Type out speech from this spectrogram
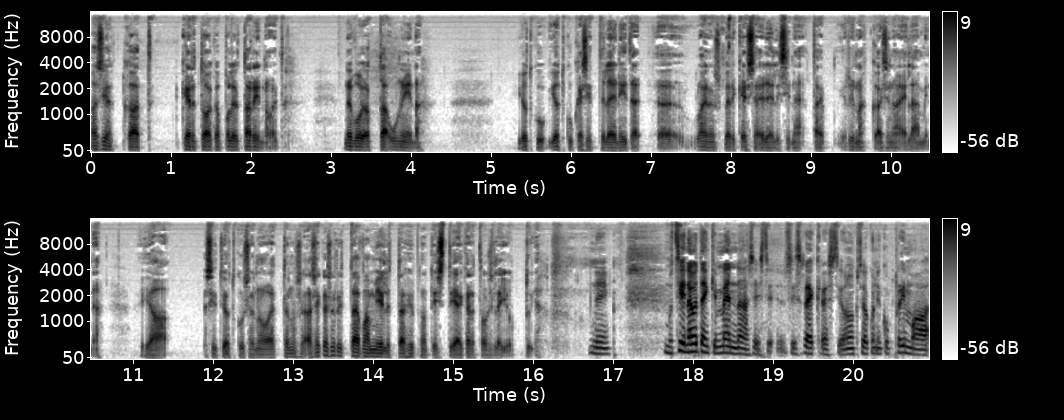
asiakkaat kertoo aika paljon tarinoita. Ne voi ottaa unina. Jotkut, jotkut käsittelee niitä äh, lainausmerkeissä edellisinä tai rinnakkaisina eläminä. Ja sitten jotkut sanoo, että no se asiakas yrittää vain miellyttää hypnotistia ja kertoo sille juttuja. Niin. Mutta siinä jotenkin mennään siis, siis regressioon. Onko se joku niinku prima,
